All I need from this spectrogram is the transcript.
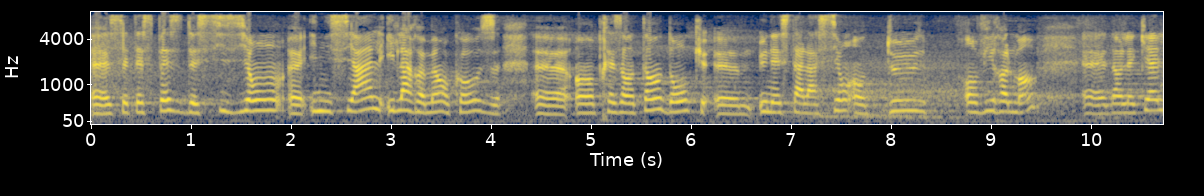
Euh, cette espèce de scission euh, initiale, il la remet en cause euh, en présentant donc une installation en deux environnements. Euh, dans lequel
